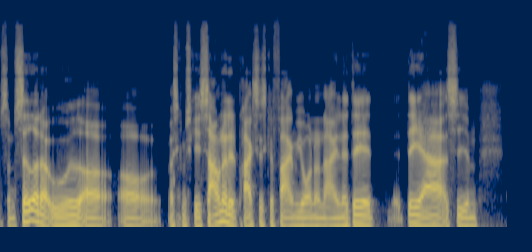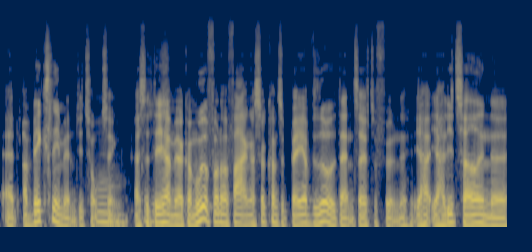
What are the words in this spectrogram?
som sidder derude og, og hvad skal man sige, savner lidt praktisk erfaring med jorden og neglene, det, det er at sige, at, at veksle imellem de to mm, ting. Altså præcis. det her med at komme ud og få noget erfaring, og så komme tilbage og videreuddanne sig efterfølgende. Jeg, jeg har lige taget en, øh,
